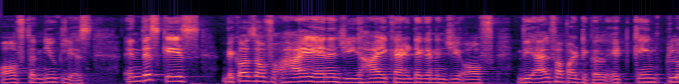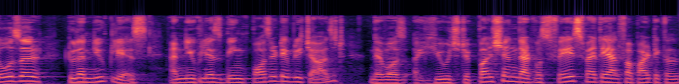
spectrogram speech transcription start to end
of the nucleus. In this case, because of high energy, high kinetic energy of the alpha particle, it came closer to the nucleus and nucleus being positively charged, there was a huge repulsion that was faced by the alpha particle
